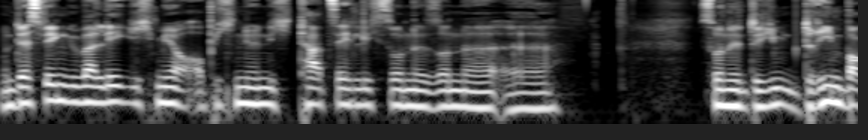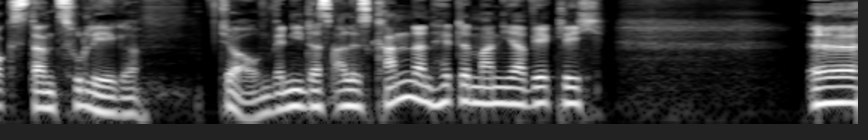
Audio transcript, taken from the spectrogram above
Und deswegen überlege ich mir, ob ich mir nicht tatsächlich so eine, so eine, äh, so eine Dream, Dreambox dann zulege. Tja, und wenn die das alles kann, dann hätte man ja wirklich äh,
